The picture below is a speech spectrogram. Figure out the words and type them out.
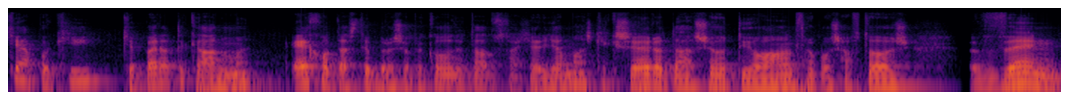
και από εκεί και πέρα τι κάνουμε, έχοντας την προσωπικότητά του στα χέρια μας και ξέροντας ότι ο άνθρωπος αυτός δεν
